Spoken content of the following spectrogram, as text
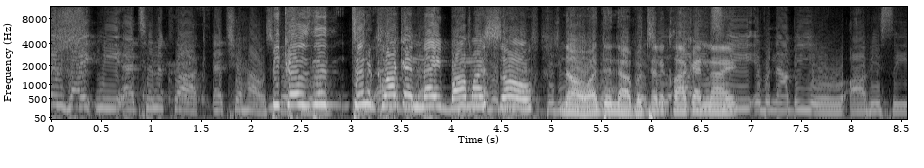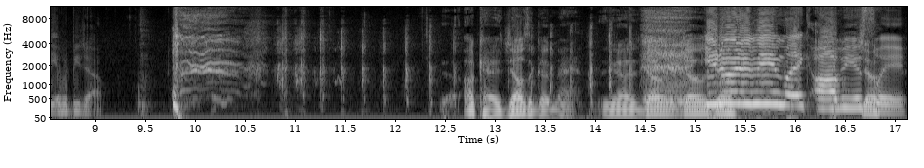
you invite me at ten o'clock at your house? Because the 10 o'clock at night by Did you ever do myself- No, I did not, but 10 o'clock at night- It would not be you. Obviously, it would be Joe. Okay, Joe's a good man. You know, Joe, Joe, You Joe, know what I mean? Like obviously.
